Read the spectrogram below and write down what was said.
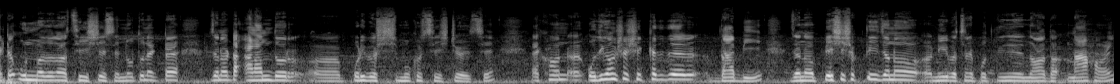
একটা উন্মাদনার সৃষ্টি হয়েছে নতুন একটা যেন একটা আনন্দর পরিবেশ মুখর সৃষ্টি হয়েছে। এখন অধিকাংশ শিক্ষার্থীদের দাবি যেন পেশি শক্তি যেন নির্বাচনে প্রতিনিধি না না হয়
